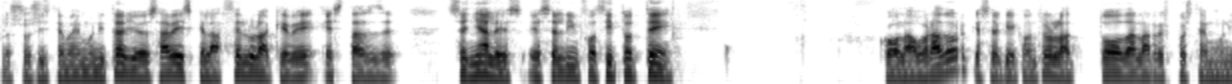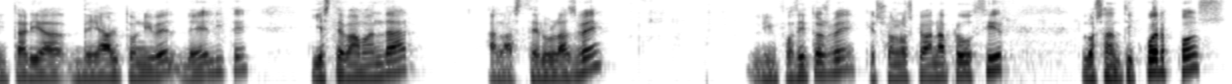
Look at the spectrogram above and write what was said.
Nuestro sistema inmunitario, ya sabéis que la célula que ve estas señales es el linfocito T colaborador, que es el que controla toda la respuesta inmunitaria de alto nivel, de élite, y este va a mandar a las células B, linfocitos B, que son los que van a producir los anticuerpos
